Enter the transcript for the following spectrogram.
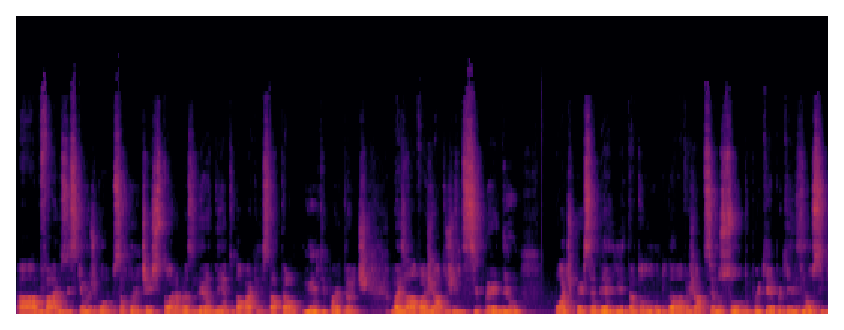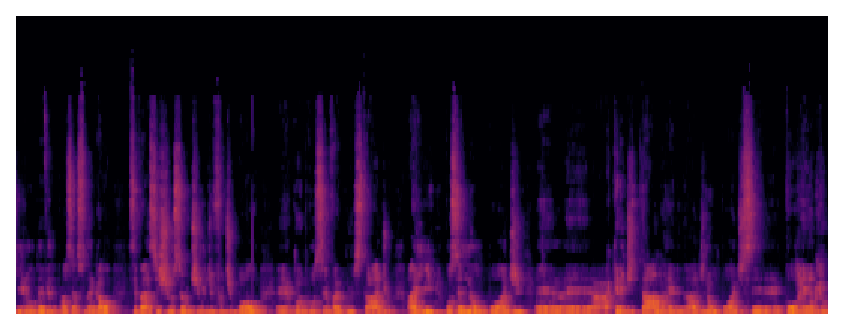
a vários esquemas de corrupção durante a história brasileira dentro da máquina estatal. Muito importante. Mas a Lava Jato, gente, se perdeu pode perceber aí, tá todo mundo da Lava Jato sendo solto. Por quê? Porque eles não seguiram o devido processo legal. Você vai assistir o seu time de futebol é, quando você vai para um estádio, aí você não pode é, é, acreditar na realidade, não pode ser é, correto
